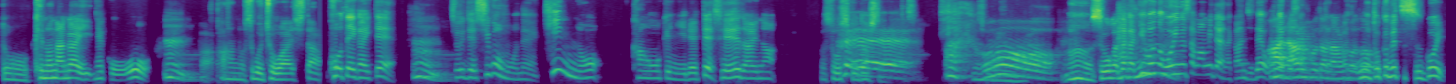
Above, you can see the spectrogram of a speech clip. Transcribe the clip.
と、毛の長い猫をうん。ああのすごい寵愛した皇帝がいてうん。それで死後もね金の棺桶に入れて盛大な葬式を出したんです。よ。あそう。うん、すごかだから日本のお犬様みたいな感じでお猫なるほどなるほど。もう特別すごい、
